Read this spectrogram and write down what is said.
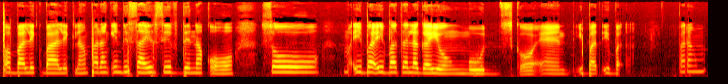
Pabalik-balik lang. Parang indecisive din ako. So, maiba-iba talaga yung moods ko and iba't iba, parang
